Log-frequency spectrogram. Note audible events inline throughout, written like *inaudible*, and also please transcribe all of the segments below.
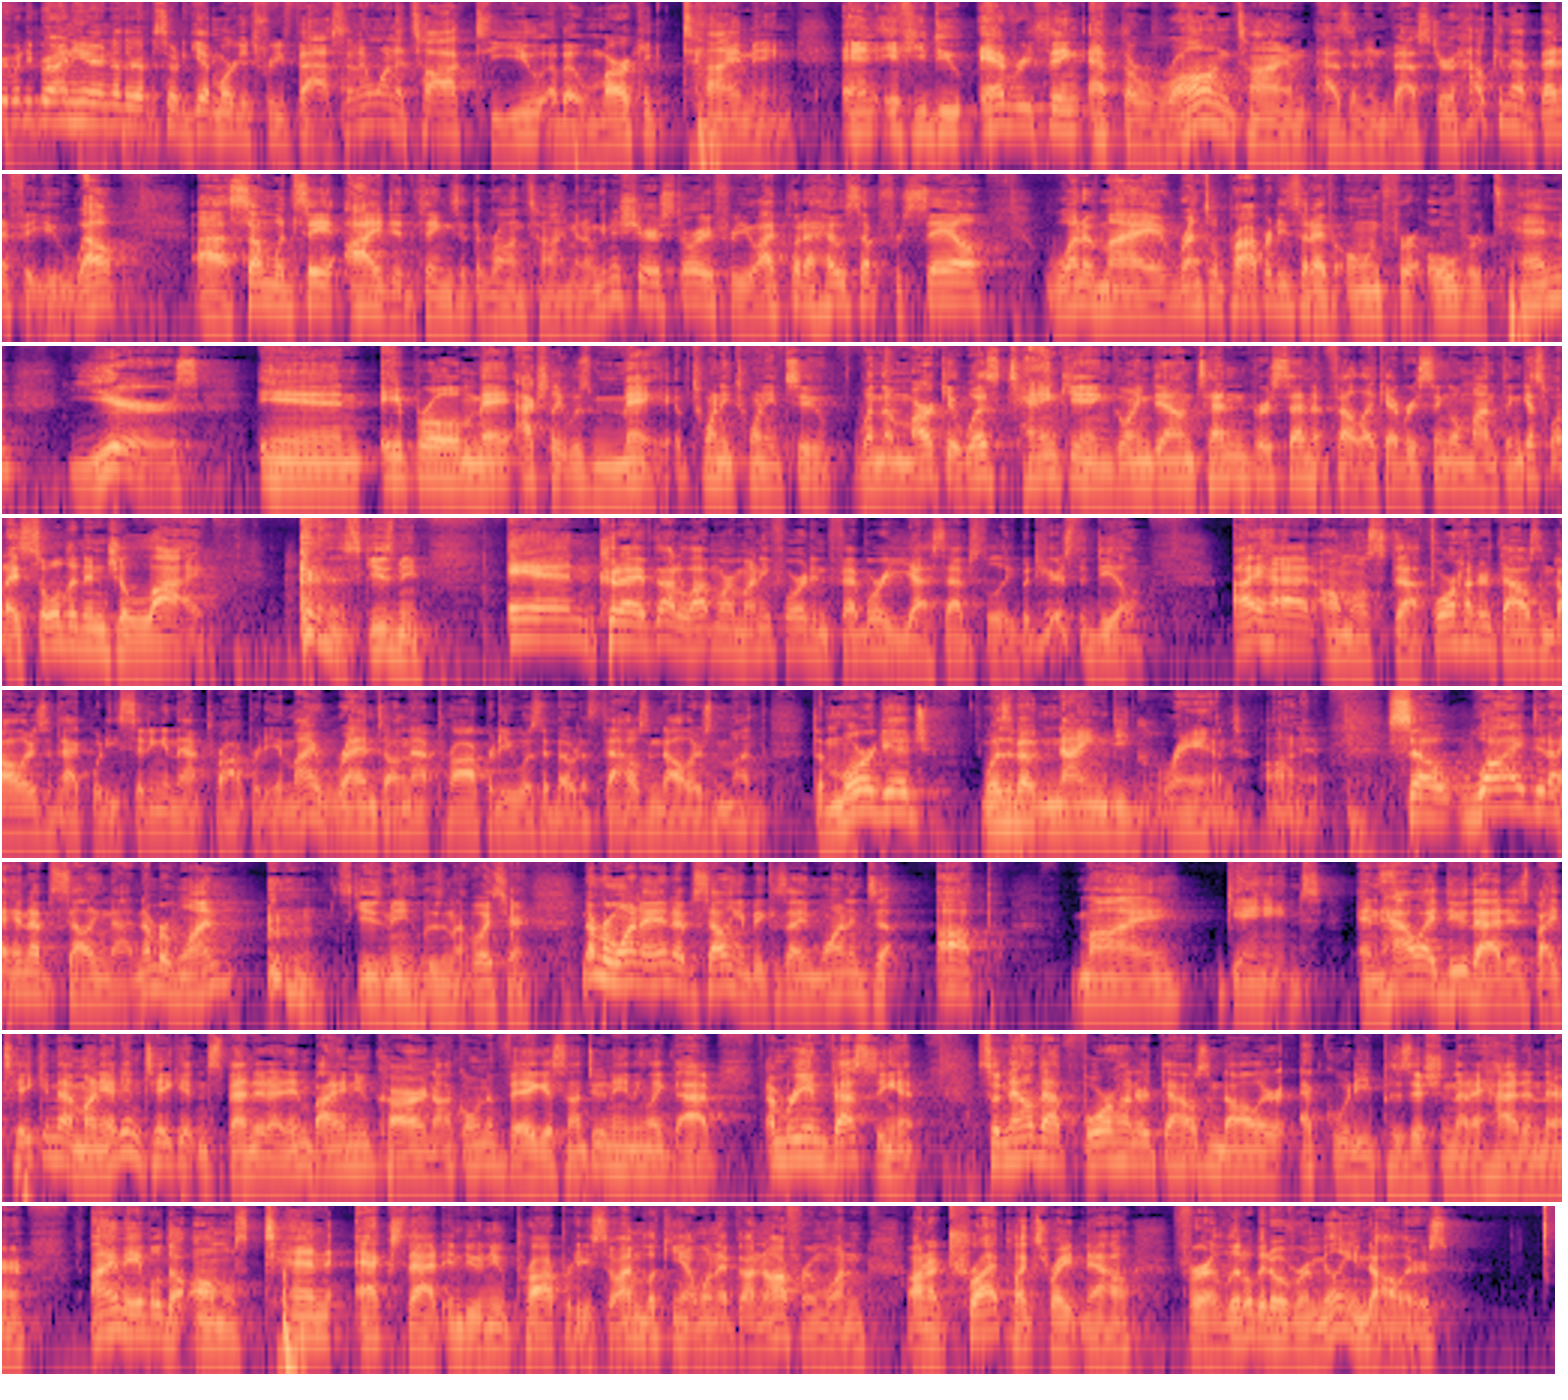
everybody, Brian here. Another episode to Get Mortgage Free Fast. And I want to talk to you about market timing. And if you do everything at the wrong time as an investor, how can that benefit you? Well, uh, some would say I did things at the wrong time. And I'm going to share a story for you. I put a house up for sale, one of my rental properties that I've owned for over 10 years in April, May, actually, it was May of 2022 when the market was tanking, going down 10%. It felt like every single month. And guess what? I sold it in July. *clears throat* Excuse me. And could I have got a lot more money for it in February? Yes, absolutely. But here's the deal I had almost uh, $400,000 of equity sitting in that property, and my rent on that property was about $1,000 a month. The mortgage, was about 90 grand on it. So, why did I end up selling that? Number one, *clears throat* excuse me, losing my voice here. Number one, I ended up selling it because I wanted to up my gains. And how I do that is by taking that money. I didn't take it and spend it. I didn't buy a new car, not going to Vegas, not doing anything like that. I'm reinvesting it. So now that $400,000 equity position that I had in there, I'm able to almost 10x that into a new property. So I'm looking at one I've got an offer in one on a triplex right now for a little bit over a million dollars.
